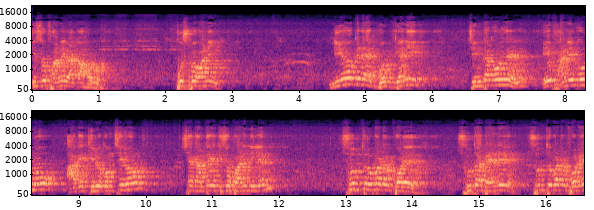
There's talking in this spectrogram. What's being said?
কিছু ফানি রাখা হলো। পুষ্পবাণী নিয়োগের এক বৈজ্ঞানিক চিন্তা করলেন এই ফানিগুলো আগে কীরকম ছিল? সেখান থেকে কিছু পানি নিলেন। সূত্রপাটের পরে, সুতা বেঁধে সূত্রপাটের পরে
